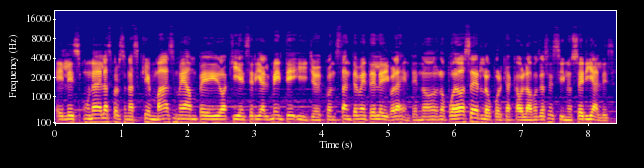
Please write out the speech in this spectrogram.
él es una de las personas que más me han pedido aquí en Serialmente y yo constantemente le digo a la gente, no, no puedo hacerlo porque acá hablamos de asesinos seriales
